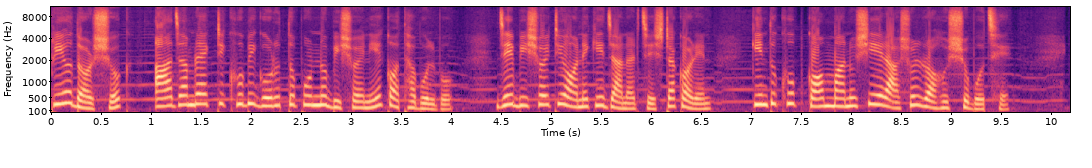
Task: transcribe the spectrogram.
প্রিয় দর্শক, আজ আমরা একটি খুবই গুরুত্বপূর্ণ বিষয় নিয়ে কথা বলব। যে বিষয়টি অনেকেই জানার চেষ্টা করেন, কিন্তু খুব কম মানুষই এর আসল রহস্য বোঝে।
